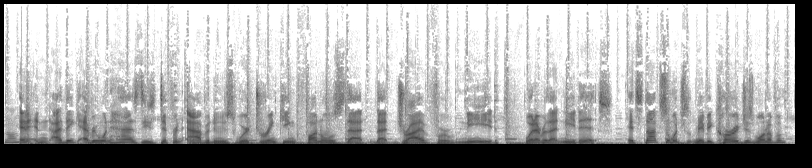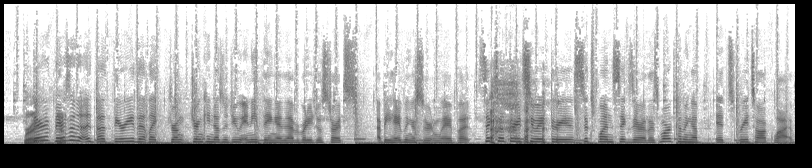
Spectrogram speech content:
Well. And, and I think everyone has these different avenues where drinking funnels that that drive for need, whatever that need is. It's not so much maybe courage is one of them, right? There, there's a, a theory that like drunk drinking doesn't do anything and everybody just starts uh, behaving a certain way. But 603-283-6160. There's more coming up. It's Free Talk Live.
